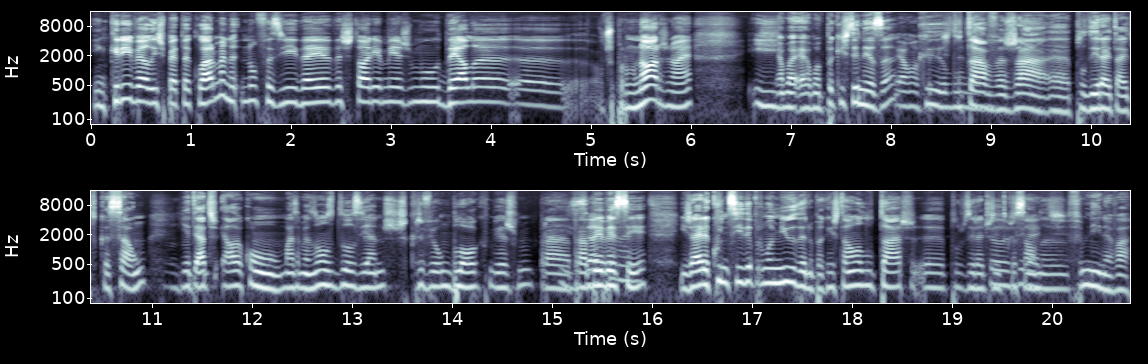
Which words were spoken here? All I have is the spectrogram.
incrível e espetacular, mas não fazia ideia da história mesmo dela, uh, os pormenores, não é? E É uma, é uma paquistanesa É uma que paquistanesa. Uhum. lutava já eh, pelo direito à educação e até ela com mais ou menos 11, 12 anos escreveu um blog mesmo para, para a BBC e já era conhecida por uma miúda no Paquistão a lutar eh, pelos direitos Pelos de educação direitos. da- feminina, vá.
